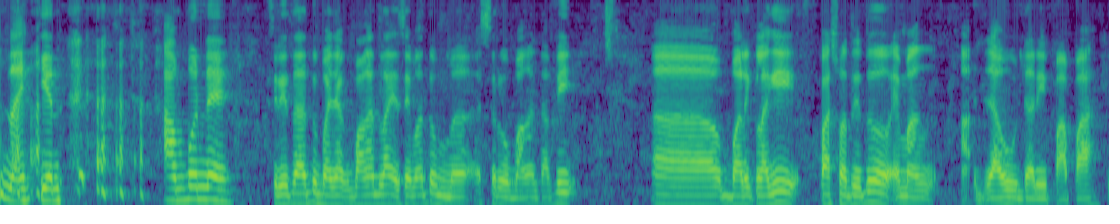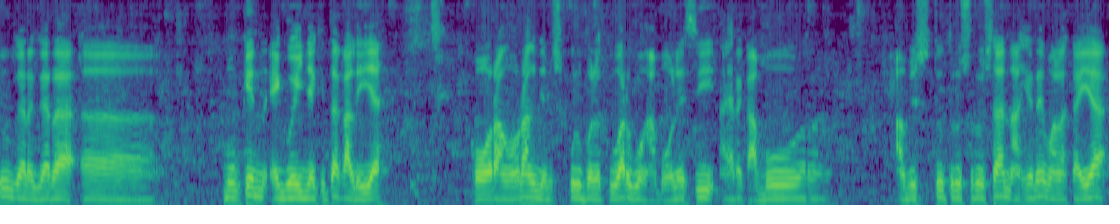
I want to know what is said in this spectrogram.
naikin ampun deh cerita tuh banyak banget lah SMA tuh seru banget tapi eh, balik lagi pas waktu itu emang ah, jauh dari papa tuh gara-gara eh, mungkin egoinya kita kali ya. Ke orang-orang jam 10 boleh keluar gue nggak boleh sih akhirnya kabur. Habis itu terus-terusan akhirnya malah kayak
